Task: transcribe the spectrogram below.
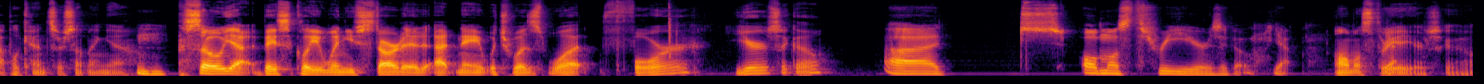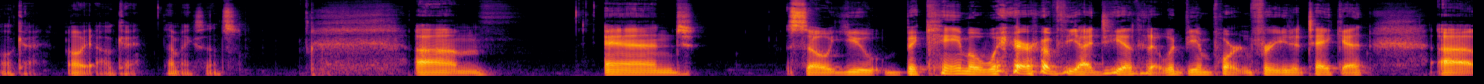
applicants or something yeah Mhm. so yeah basically when you started at nait which was what four years ago uh t- almost 3 years ago yeah almost three Yeah. years ago okay oh yeah okay that makes sense um and so you became aware of the idea that it would be important for you to take it uh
